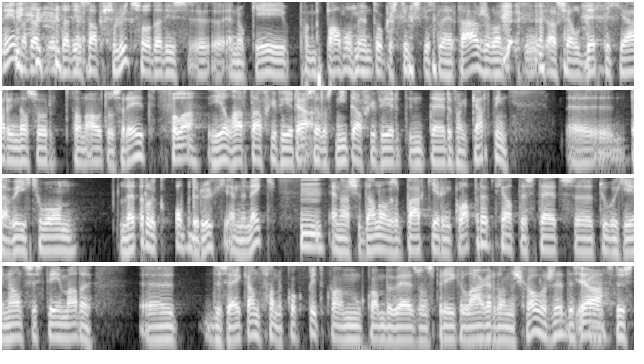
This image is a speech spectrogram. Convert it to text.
Nee, maar dat, dat is absoluut zo. Dat is, eh, en oké, op een bepaald moment ook een stukje slijtage. Want eh, als je al 30 jaar in dat soort van auto's rijdt, Voilà. heel hard afgeveerd Ja. of zelfs niet afgeveerd in tijden van karting, eh, dat weegt gewoon letterlijk op de rug en de nek. Hmm. En als je dan nog eens een paar keer een klapper hebt gehad, destijds eh, toen we geen handsysteem hadden, eh, de zijkant van de cockpit kwam, kwam bij wijze van spreken lager dan de schouders hè, destijds. Dus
